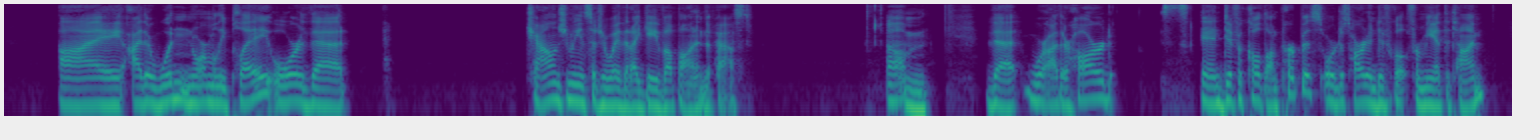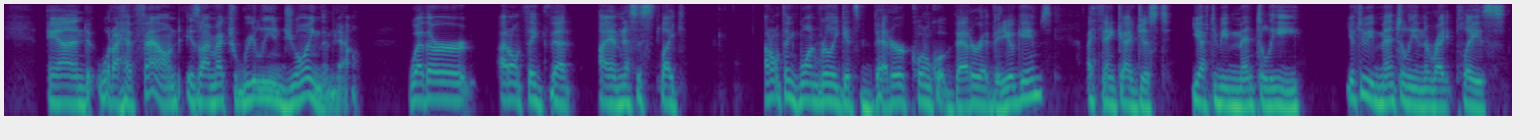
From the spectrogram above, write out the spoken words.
I either wouldn't normally play or that challenged me in such a way that I gave up on in the past. Um, that were either hard and difficult on purpose or just hard and difficult for me at the time. And what I have found is I'm actually really enjoying them now. Whether I don't think that I am necessarily like, I don't think one really gets better, quote unquote, better at video games. I think I just, you have to be mentally, you have to be mentally in the right place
